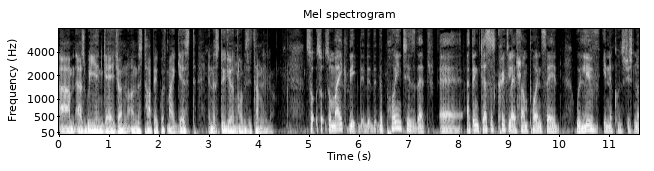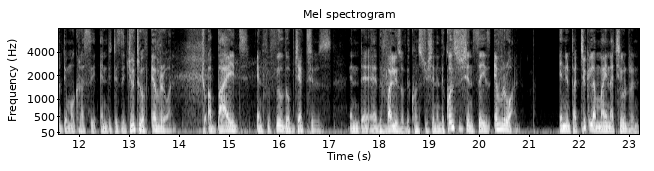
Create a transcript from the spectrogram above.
um, as we engage on, on this topic with my guest in the studio, Nqobizitha Mlilo. So, so, so, Mike, the, the, the point is that uh, I think Justice Kriegler at some point said we live in a constitutional democracy, and it is the duty of everyone to abide and fulfill the objectives and uh, the values of the Constitution. And the Constitution says everyone, and in particular minor children,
